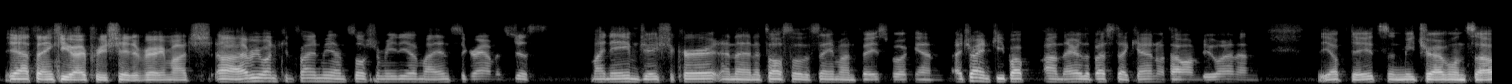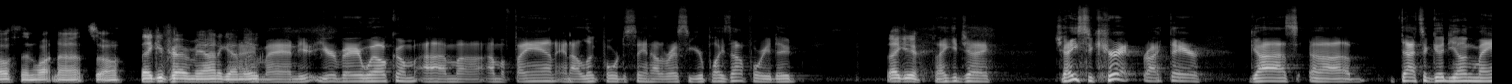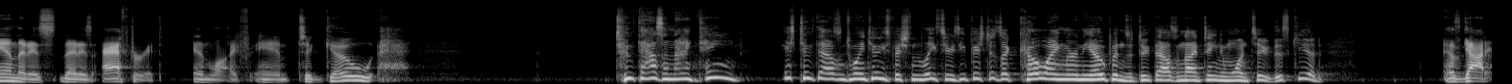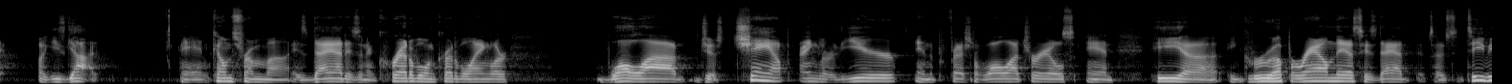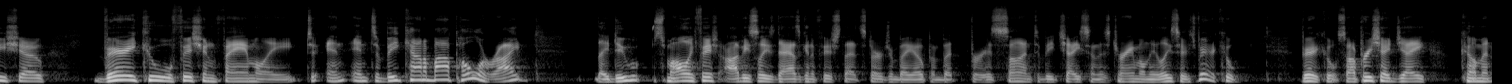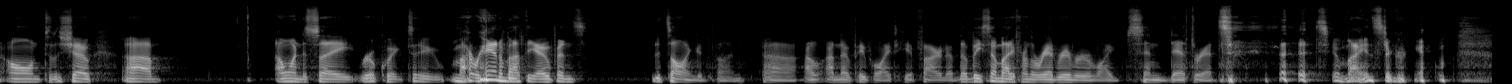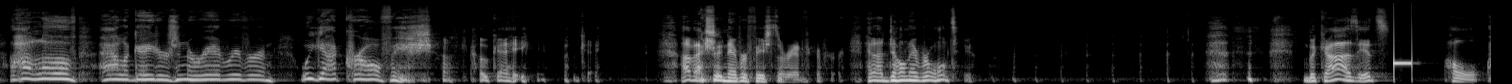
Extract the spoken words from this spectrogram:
Yeah, thank you. I appreciate it very much. Uh, everyone can find me on social media. My Instagram is just my name, Jay Przekurat, and then it's also the same on Facebook. And I try and keep up on there the best I can with how I'm doing and the updates and me traveling south and whatnot. So thank you for having me on again, Hey, man, you- you're very welcome. I'm uh, I'm a fan, and I look forward to seeing how the rest of your plays out for you, dude. Thank you. Thank you, Jay. Jay Przekurat right there, guys. Uh, that's a good young man that is that is after it in life, and to go 2019. It's 2022. He's fishing the Elite Series. He fished as a co-angler in the Opens in 2019 and won two. This kid has got it. Like he's got it, and comes from uh, his dad is an incredible, incredible angler walleye just champ angler of the year in the professional walleye trails and he uh, he grew up around this. His dad hosts a tv show. Very cool fishing family to and and to be kind of bipolar right? They do smallie fish. Obviously his dad's going to fish that sturgeon bay open but for his son to be chasing this dream on the elite series very cool. Very cool. So i appreciate jay coming on to the show. Uh, I wanted to say real quick too, my rant about the opens, it's all in good fun. Uh, I, I know people like to get fired up. There'll be somebody from the Red River like send death threats to my Instagram. I love alligators in the Red River and we got crawfish. okay, okay. I've actually never fished the Red River and I don't ever want to because it's whole.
